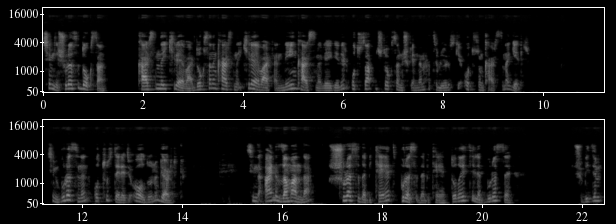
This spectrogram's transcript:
Şimdi şurası 90. Karşısında 2R var. 90'ın karşısında 2R varken neyin karşısına R gelir? 30, 60, 90 üçgeninden hatırlıyoruz ki 30'un karşısına gelir. Şimdi burasının 30 derece olduğunu gördük. Şimdi aynı zamanda şurası da bir teğet, burası da bir teğet. Dolayısıyla burası şu bizim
